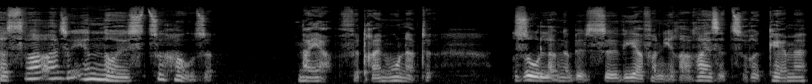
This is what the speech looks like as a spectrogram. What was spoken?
Das war also ihr neues Zuhause. Naja, für drei Monate. So lange, bis Sylvia von ihrer Reise zurückkäme.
